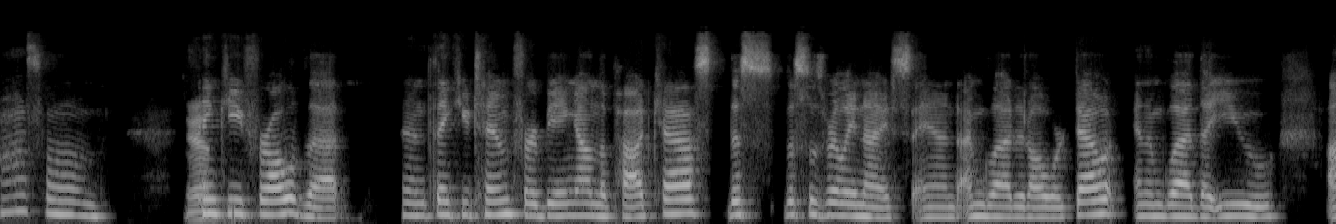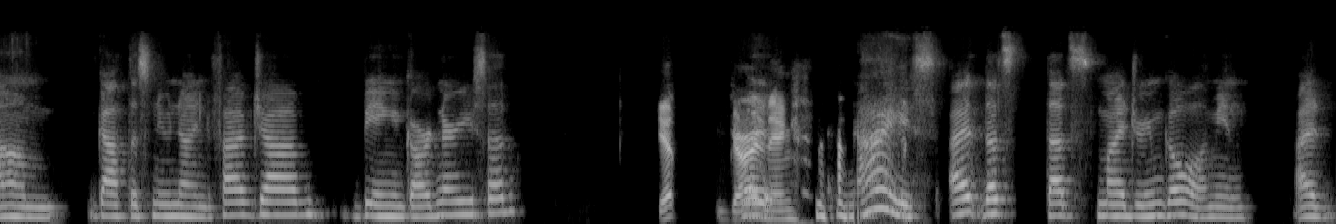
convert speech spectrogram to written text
Awesome. Yeah. Thank you for all of that. And thank you, Tim, for being on the podcast. This this was really nice, and I'm glad it all worked out. And I'm glad that you um, got this new nine to five job, being a gardener. You said Yep, Gardening. nice. I that's that's my dream goal. I mean, I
